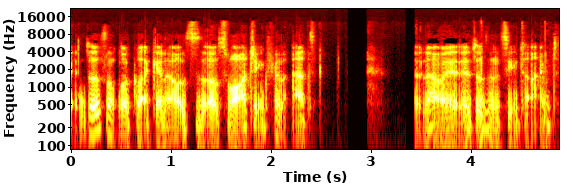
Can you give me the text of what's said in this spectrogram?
It doesn't look like it. I was, I was watching for that. But no, it, it doesn't seem timed.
